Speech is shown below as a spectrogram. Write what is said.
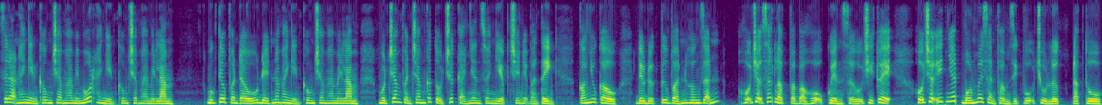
giai đoạn 2021-2025. Mục tiêu phấn đấu đến năm 2025, 100% các tổ chức cá nhân doanh nghiệp trên địa bàn tỉnh có nhu cầu đều được tư vấn hướng dẫn hỗ trợ xác lập và bảo hộ quyền sở hữu trí tuệ, hỗ trợ ít nhất 40 sản phẩm dịch vụ chủ lực, đặc thù,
